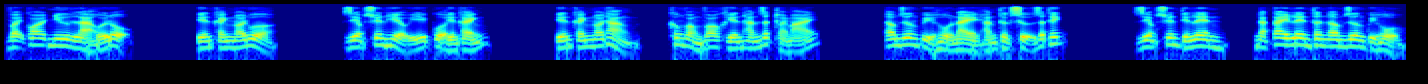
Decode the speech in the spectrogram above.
vậy coi như là hối lộ. Yến khánh nói đùa. Diệp xuyên hiểu ý của yến khánh. Yến khánh nói thẳng, không vòng vo khiến hắn rất thoải mái. Âm dương quỷ hổ này hắn thực sự rất thích diệp xuyên tiến lên, đặt tay lên thân âm dương quỷ hổ,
